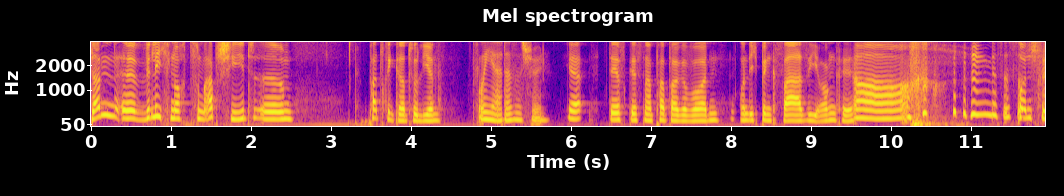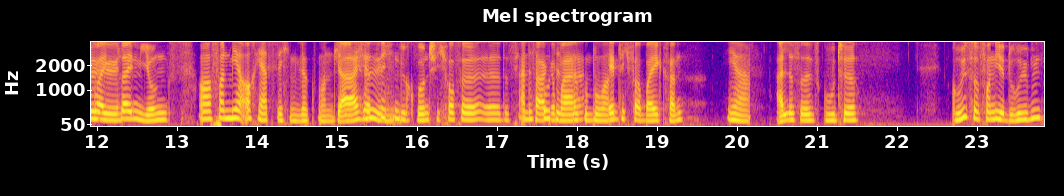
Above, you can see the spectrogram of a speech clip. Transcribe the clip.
dann äh, will ich noch zum Abschied ähm, Patrick gratulieren. Oh ja, das ist schön. Ja, der ist gestern Papa geworden und ich bin quasi Onkel. Oh, das ist so von schön. zwei kleinen Jungs. Oh, von mir auch herzlichen Glückwunsch. Ja, Schön. herzlichen Glückwunsch. Ich hoffe, äh, dass ich Alles die Tage Gute mal endlich vorbei kann. Ja, Alles, alles Gute. Grüße von hier drüben.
